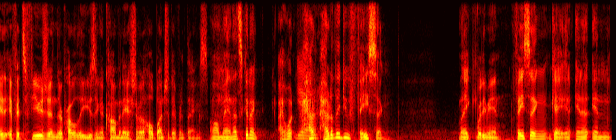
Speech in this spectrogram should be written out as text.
it, if it's fusion, they're probably using a combination of a whole bunch of different things. Oh man, that's gonna. I want. Yeah. How how do they do facing? Like What do you mean? facing okay in, in in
